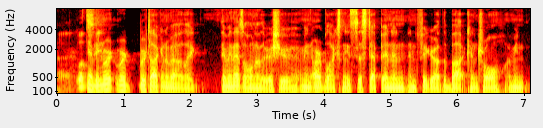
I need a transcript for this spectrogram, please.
Uh, yeah, I mean, we're, we're, we're talking about like, I mean, that's a whole other issue. I mean, Art Blocks needs to step in and, and figure out the bot control. I mean,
